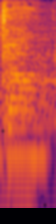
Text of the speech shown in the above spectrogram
down.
